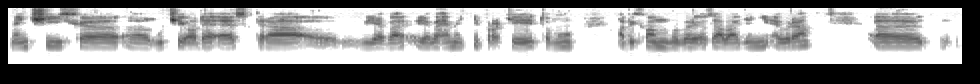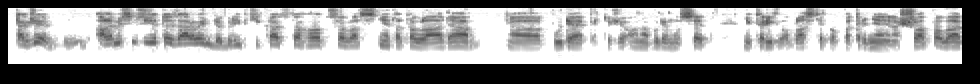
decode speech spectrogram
menších eh, vůči ODS, která je, je vehementně proti tomu, abychom mluvili o zavádění eura. Takže, ale myslím si, že to je zároveň dobrý příklad toho, co vlastně tato vláda bude, protože ona bude muset v některých oblastech opatrně našlapovat,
